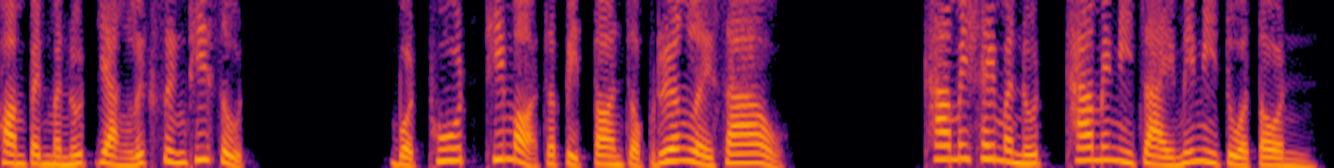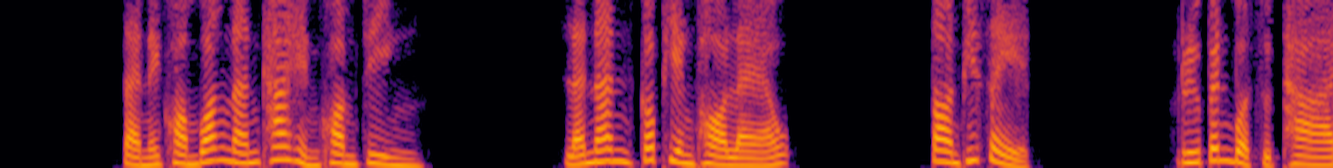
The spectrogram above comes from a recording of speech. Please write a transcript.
ความเป็นมนุษย์อย่างลึกซึ้งที่สุด บทพูดที่เหมาะจะปิดตอนจบเรื่องเลยเศร้าข้าไม่ใช่มนุษย์ข้าไม่มีใจไม่มีตัวตน แต่ในความว่างนั้นข้าเห็นความจริง และนั่นก็เพียงพอแล้ว ตอนพิเศษ หรือเป็นบทสุดท้าย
